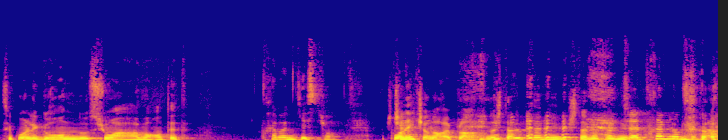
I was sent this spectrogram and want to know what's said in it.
C'est quoi les grandes notions à avoir en tête? Très bonne question. Je t'ai dit qu'il y en aurait plein. je t'avais prévenu. Je t'avais prévenu. tu as très bien préparé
